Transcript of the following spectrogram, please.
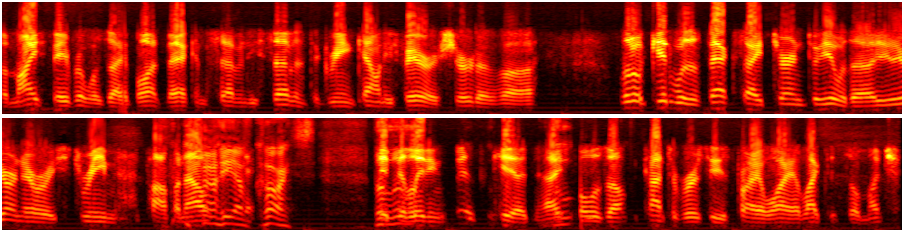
But my favorite was I bought back in 77 at the Green County Fair a shirt of a uh, little kid with his backside turned to you with a urinary stream popping out. Oh, yeah, of course. The little- Stipulating this kid. I suppose uh, controversy is probably why I liked it so much.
